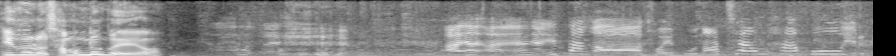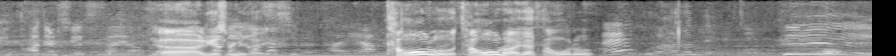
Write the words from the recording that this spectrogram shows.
이거는 사 먹는 거예요? 아니, 아니, 아니, 이따가 저희 문화 체험하고 이렇게 받을 수 있어요. 아, 알겠습니다. 6시부터예요. 탕후루, 탕후루 아니야, 탕후루? 네? 그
